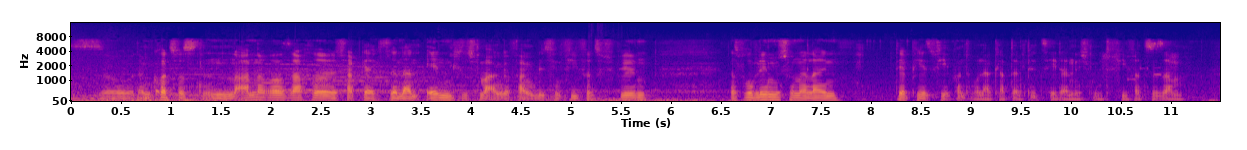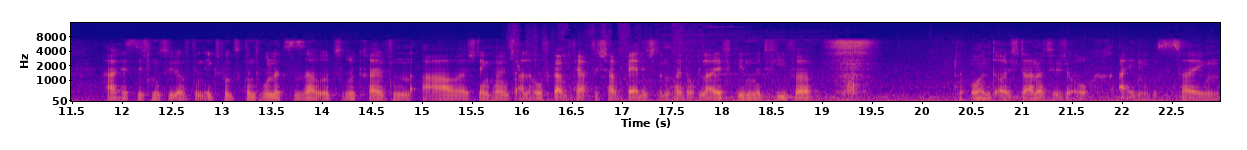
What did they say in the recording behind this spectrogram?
So, dann kurz was eine andere Sache. Ich habe gestern dann endlich mal angefangen, ein bisschen FIFA zu spielen. Das Problem ist schon allein, der PS4-Controller klappt am PC dann nicht mit FIFA zusammen. Heißt, ich muss wieder auf den Xbox-Controller zurückgreifen, aber ich denke, wenn ich alle Aufgaben fertig habe, werde ich dann heute auch live gehen mit FIFA und euch da natürlich auch einiges zeigen.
